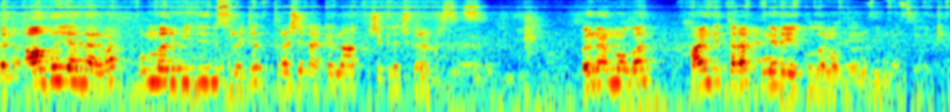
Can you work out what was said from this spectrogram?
Yani aldığı yerler var. Bunları bildiğiniz sürece tıraş ederken rahat bir şekilde çıkarabilirsiniz. Önemli olan hangi tarak nereye kullanıldığını bilmeniz gerekiyor.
